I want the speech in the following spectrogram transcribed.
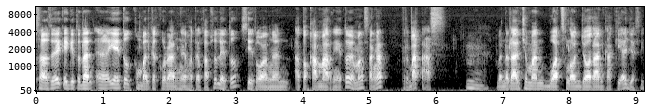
salah satunya kayak gitu dan eh, ya itu kembali ke kekurangan hotel kapsul yaitu si ruangan atau kamarnya itu memang sangat terbatas. Hmm. Beneran cuman buat selonjoran kaki aja sih,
